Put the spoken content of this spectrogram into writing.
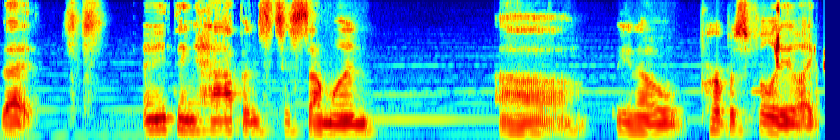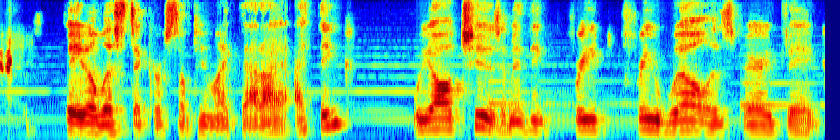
that anything happens to someone uh you know purposefully like fatalistic or something like that. I, I think we all choose. I mean, I think free free will is very big,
